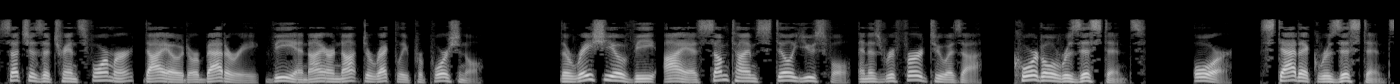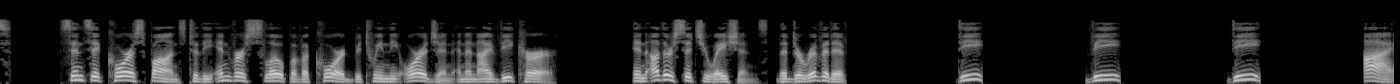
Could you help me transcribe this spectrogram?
such as a transformer, diode or battery, V and I are not directly proportional. The ratio V, I is sometimes still useful, and is referred to as a «chordal resistance» or «static resistance», since it corresponds to the inverse slope of a chord between the origin and an IV curve. In other situations, the derivative d v d i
